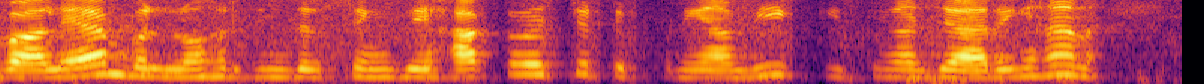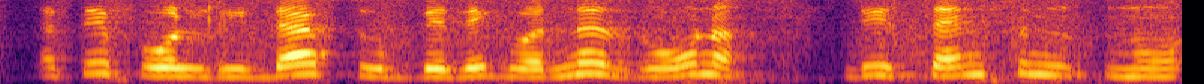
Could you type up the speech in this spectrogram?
ਵਾਲਿਆਂ ਵੱਲੋਂ ਹਰਜਿੰਦਰ ਸਿੰਘ ਦੇ ਹੱਕ ਵਿੱਚ ਟਿੱਪਣੀਆਂ ਵੀ ਕੀਤੀਆਂ ਜਾ ਰਹੀਆਂ ਹਨ ਅਤੇ ਫਲੋਰੀਡਾ ਸੂਬੇ ਦੇ ਗਵਰਨਰ ਰੋਨ ਡਿਸੈਂਸ ਨੂੰ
